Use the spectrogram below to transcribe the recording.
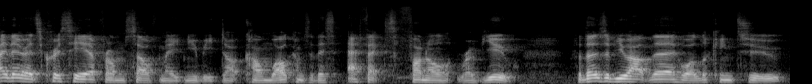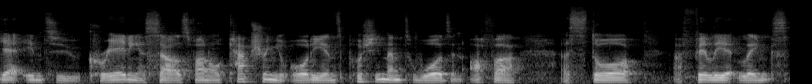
Hi there, it's Chris here from selfmadenewbie.com. Welcome to this FX funnel review. For those of you out there who are looking to get into creating a sales funnel, capturing your audience, pushing them towards an offer, a store, affiliate links,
